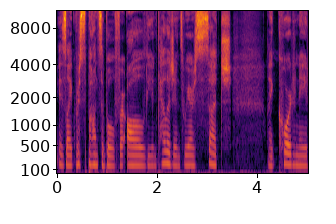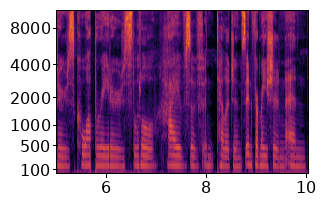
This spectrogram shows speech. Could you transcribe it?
is like responsible for all the intelligence. We are such like coordinators, cooperators, little hives of intelligence, information, and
